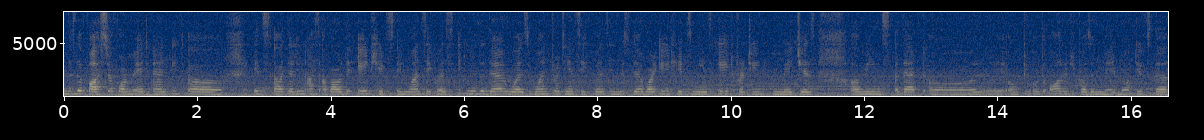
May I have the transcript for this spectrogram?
this is the FASTA format and it uh, it's uh, telling us about the eight hits in one sequence. It means that there was one protein sequence in which there were eight hits means eight protein matches uh, means that uh, to, the already present motifs. The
